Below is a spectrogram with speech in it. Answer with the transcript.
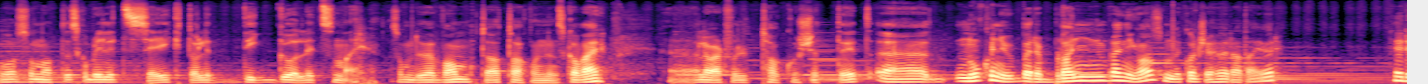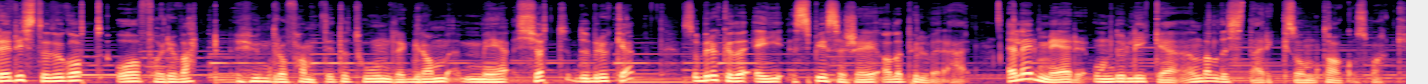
Og sånn at det skal bli litt seigt og litt digg og litt sånn der, som du er vant til at tacoen din skal være. Eh, Eller i hvert fall tacokjøttet ditt. Eh, Nå kan du bare blande blandinga, som du kanskje hører at jeg gjør. Dette rister du godt, og for hvert 150-200 gram med kjøtt du bruker, så bruker du ei spiseskje av det pulveret her. Eller mer om du liker en veldig sterk sånn tacosmak.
